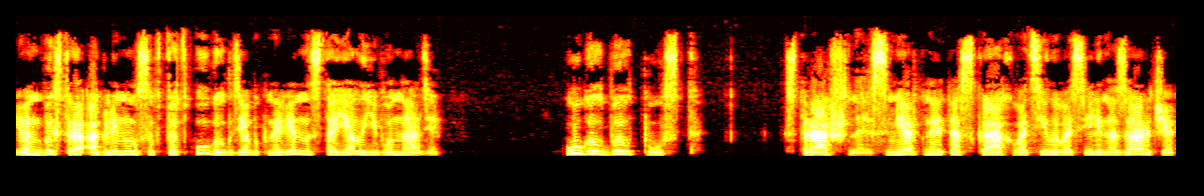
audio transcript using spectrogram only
и он быстро оглянулся в тот угол, где обыкновенно стояла его Надя. Угол был пуст. Страшная, смертная тоска охватила Василия Назарыча,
